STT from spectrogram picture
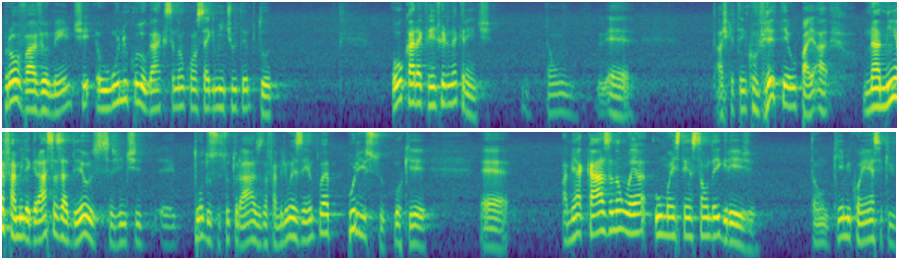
provavelmente é o único lugar que você não consegue mentir o tempo todo. Ou o cara é crente ou ele não é crente. Então, é, acho que tem que converter o pai. Na minha família, graças a Deus, a gente todos estruturados na família. Um exemplo é por isso, porque é, a minha casa não é uma extensão da igreja. Então, quem me conhece, que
